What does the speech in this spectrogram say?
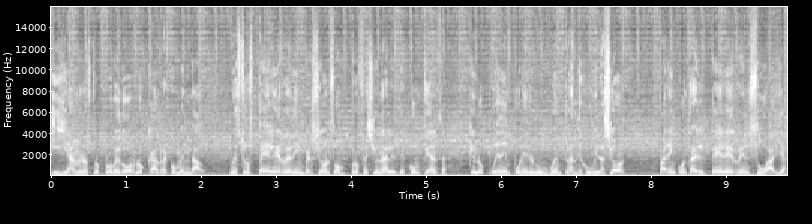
y llame a nuestro proveedor local recomendado. Nuestros PLR de inversión son profesionales de confianza que lo pueden poner en un buen plan de jubilación. Para encontrar el PLR en su área,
